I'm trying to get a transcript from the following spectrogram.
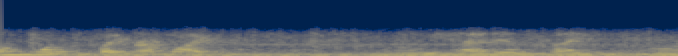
Um, what's the playground like? Well, We had inside this morning,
